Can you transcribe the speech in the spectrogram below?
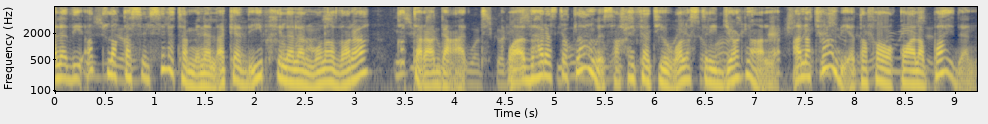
الذي أطلق سلسلة من الأكاذيب خلال المناظرة قد تراجعت. وأظهر استطلاع لصحيفة وول ستريت جورنال أن ترامب يتفوق على بايدن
